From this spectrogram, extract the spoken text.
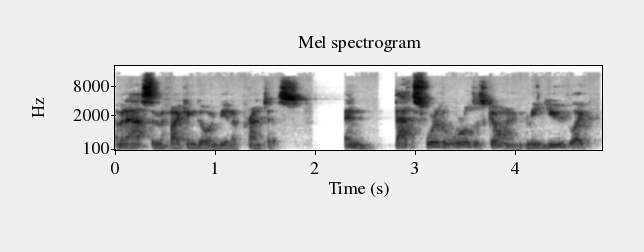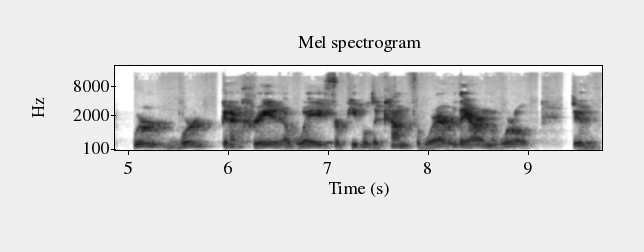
i'm going to ask them if i can go and be an apprentice and that's where the world is going i mean you like we're we're going to create a way for people to come from wherever they are in the world dude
